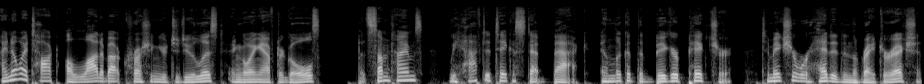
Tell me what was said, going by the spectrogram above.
I know I talk a lot about crushing your to do list and going after goals, but sometimes we have to take a step back and look at the bigger picture to make sure we're headed in the right direction.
